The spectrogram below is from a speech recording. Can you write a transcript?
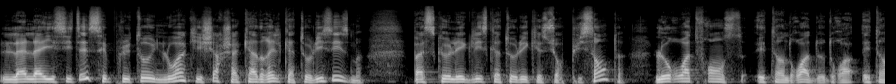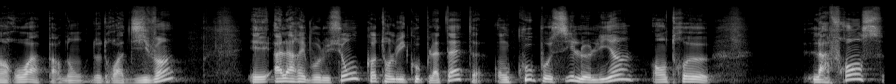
la laïcité, c'est plutôt une loi qui cherche à cadrer le catholicisme, parce que l'Église catholique est surpuissante. Le roi de France est un droit de droit, est un roi, pardon, de droit divin. Et à la Révolution, quand on lui coupe la tête, on coupe aussi le lien entre la France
